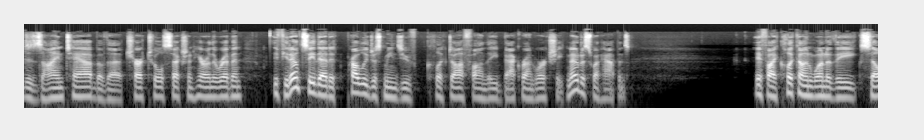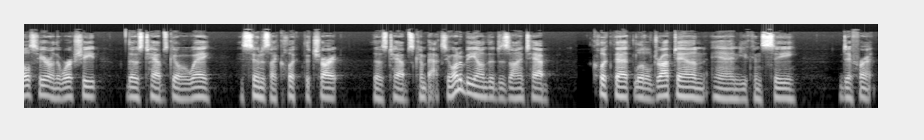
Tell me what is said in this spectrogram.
Design tab of the Chart Tools section here on the ribbon. If you don't see that, it probably just means you've clicked off on the background worksheet. Notice what happens. If I click on one of the cells here on the worksheet, those tabs go away. As soon as I click the chart, those tabs come back. So you want to be on the Design tab click that little drop down and you can see different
